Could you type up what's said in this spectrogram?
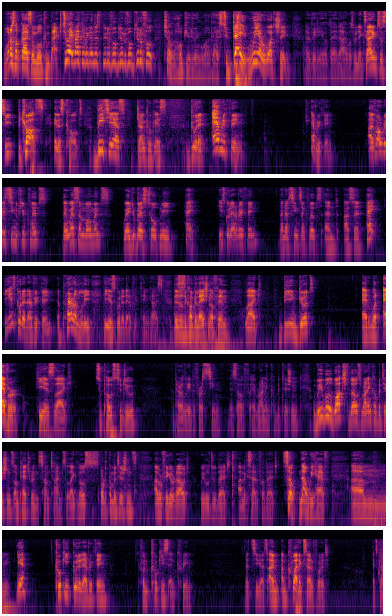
What is up guys and welcome back to a brand new video on this beautiful, beautiful, beautiful channel. Hope you're doing well guys. Today we are watching a video that I was really exciting to see because it is called BTS Jungkook is good at everything. Everything. I've already seen a few clips. There were some moments where you guys told me, hey, he's good at everything. Then I've seen some clips and I said, hey, he is good at everything. Apparently, he is good at everything, guys. This is a compilation of him, like, being good at whatever he is, like, supposed to do. Apparently, the first scene is of a running competition. We will watch those running competitions on Patreon sometimes. Like those sport competitions, I will figure it out. We will do that. I'm excited for that. So, now we have, um, yeah, Cookie, good at everything, von Cookies and Cream. Let's see, guys. I'm, I'm quite excited for it. Let's go.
